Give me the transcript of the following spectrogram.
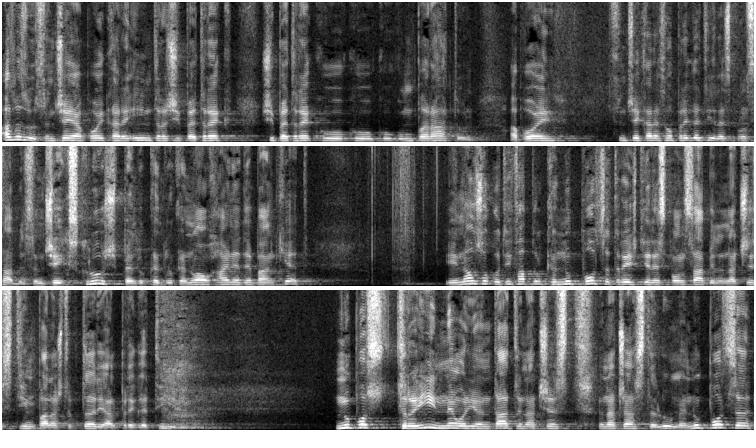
Ați văzut, sunt cei apoi care intră și petrec și petrec cu, cu, cu împăratul. Apoi sunt cei care s-au pregătit responsabil. Sunt cei excluși pentru că, pentru că nu au haine de banchet. Ei n-au socotit faptul că nu poți să trăiești responsabil în acest timp al așteptării, al pregătirii. Nu poți trăi neorientat în, acest, în această lume. Nu poți să,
